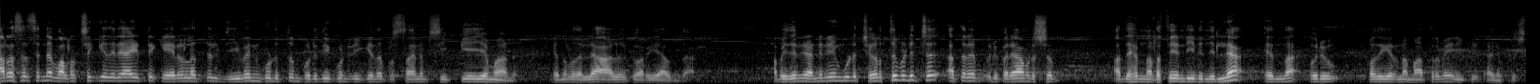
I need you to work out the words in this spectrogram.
ആർ എസ് എസിന്റെ വളർച്ചയ്ക്കെതിരായിട്ട് കേരളത്തിൽ ജീവൻ കൊടുത്തും പൊരുതിക്കൊണ്ടിരിക്കുന്ന പ്രസ്ഥാനം സി പി ഐ എം ആണ് എന്നുള്ളത് എല്ലാ ആളുകൾക്കും അറിയാവുന്നതാണ്. അപ്പോൾ ഇതിന് രണ്ടിനെയും കൂടെ ചേർത്ത് പിടിച്ച് അത്തരം ഒരു പരാമർശം അദ്ദേഹം നടത്തേണ്ടിയിരുന്നില്ല എന്ന ഒരു പ്രതികരണം മാത്രമേ എനിക്ക് അതിനെക്കുറിച്ച്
